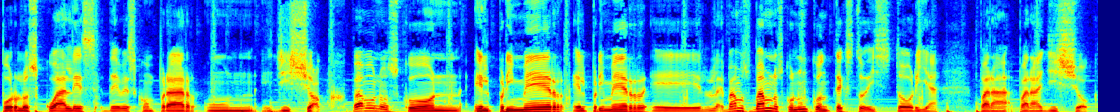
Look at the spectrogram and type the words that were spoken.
por los cuales debes comprar un G-Shock. Vámonos con el primer, el primer, eh, vamos, vámonos con un contexto de historia para, para G-Shock.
